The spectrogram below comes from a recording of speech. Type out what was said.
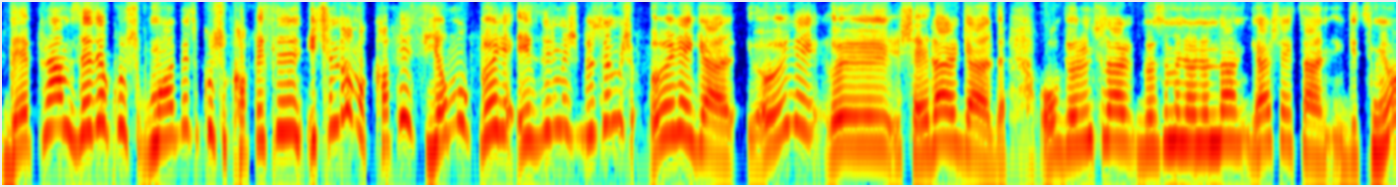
deprem zede kuş muhabbet kuşu kafesinin içinde ama kafes yamuk böyle ezilmiş büzülmüş öyle gel öyle e, şeyler geldi. O görüntüler gözümün önünden gerçekten gitmiyor.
